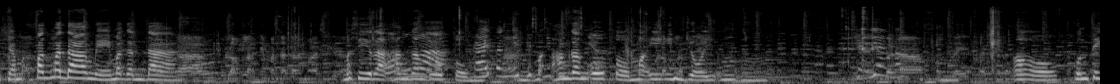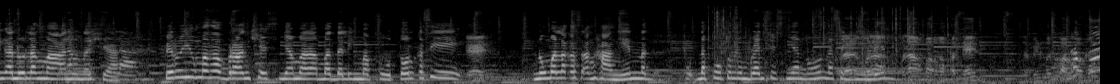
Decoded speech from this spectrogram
siya, pag madami, maganda. Ang Bulaklak niya matagal masira. Masira Oo hanggang nga. autumn. Kahit ang nipis-nipis Ma- hanggang niya. autumn, mai-enjoy. Mm-mm. Yan, Iba ma- na sila. Oo, kunting ano lang maano na siya. Pero yung mga branches niya ma- madaling maputol kasi Okay. nung malakas ang hangin, nag, pu- naputol yung branches niya no, nasa Wala, wala, gilid. wala kang mga kapatid. Sabihin mo sa papa mo. Naka,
